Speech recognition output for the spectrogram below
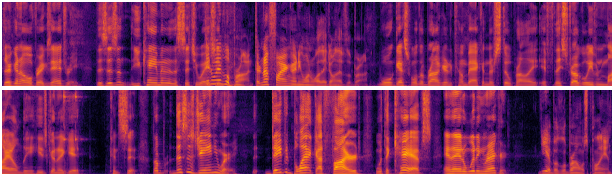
They're going to over exaggerate. This isn't you came into this They situation. don't have LeBron. They're not firing anyone while they don't have LeBron. well, guess what? LeBron going to come back and they're still probably if they struggle even mildly, he's going to get consider. This is January. David Blatt got fired with the Cavs, and they had a winning record. Yeah, but LeBron was playing.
